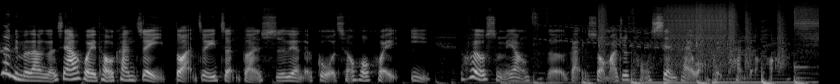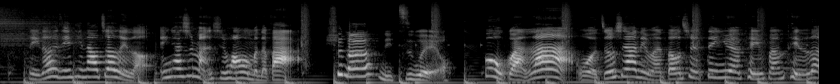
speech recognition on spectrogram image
那你们两个现在回头看这一段、这一整段失恋的过程或回忆，会有什么样子的感受吗？就从现在往回看的话，你都已经听到这里了，应该是蛮喜欢我们的吧？是吗？你自慰哦？不管啦，我就是要你们都去订阅、评分、评论。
